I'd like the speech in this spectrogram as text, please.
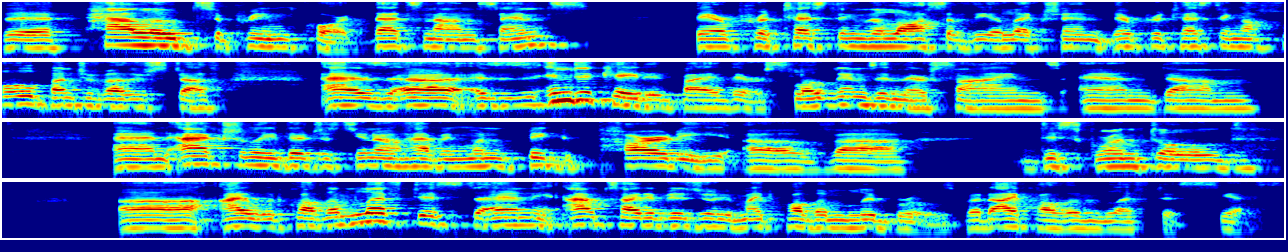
the hallowed Supreme Court. That's nonsense. They're protesting the loss of the election. They're protesting a whole bunch of other stuff, as uh, as is indicated by their slogans and their signs. And um, and actually they're just you know having one big party of uh, disgruntled uh, i would call them leftists and outside of israel you might call them liberals but i call them leftists yes.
